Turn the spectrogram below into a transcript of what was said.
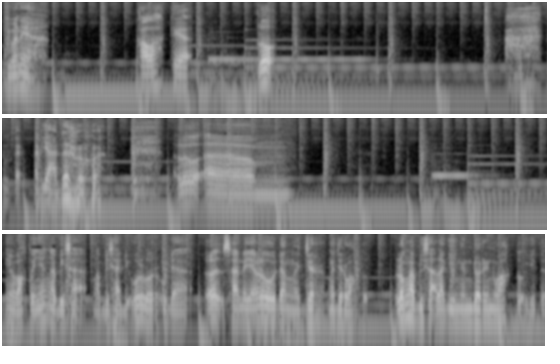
gimana ya? Kalah kayak lo tadi ada lo lo um, ya waktunya nggak bisa nggak bisa diulur. Udah lo seandainya lo udah ngejar ngejar waktu lo nggak bisa lagi ngendorin waktu gitu.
